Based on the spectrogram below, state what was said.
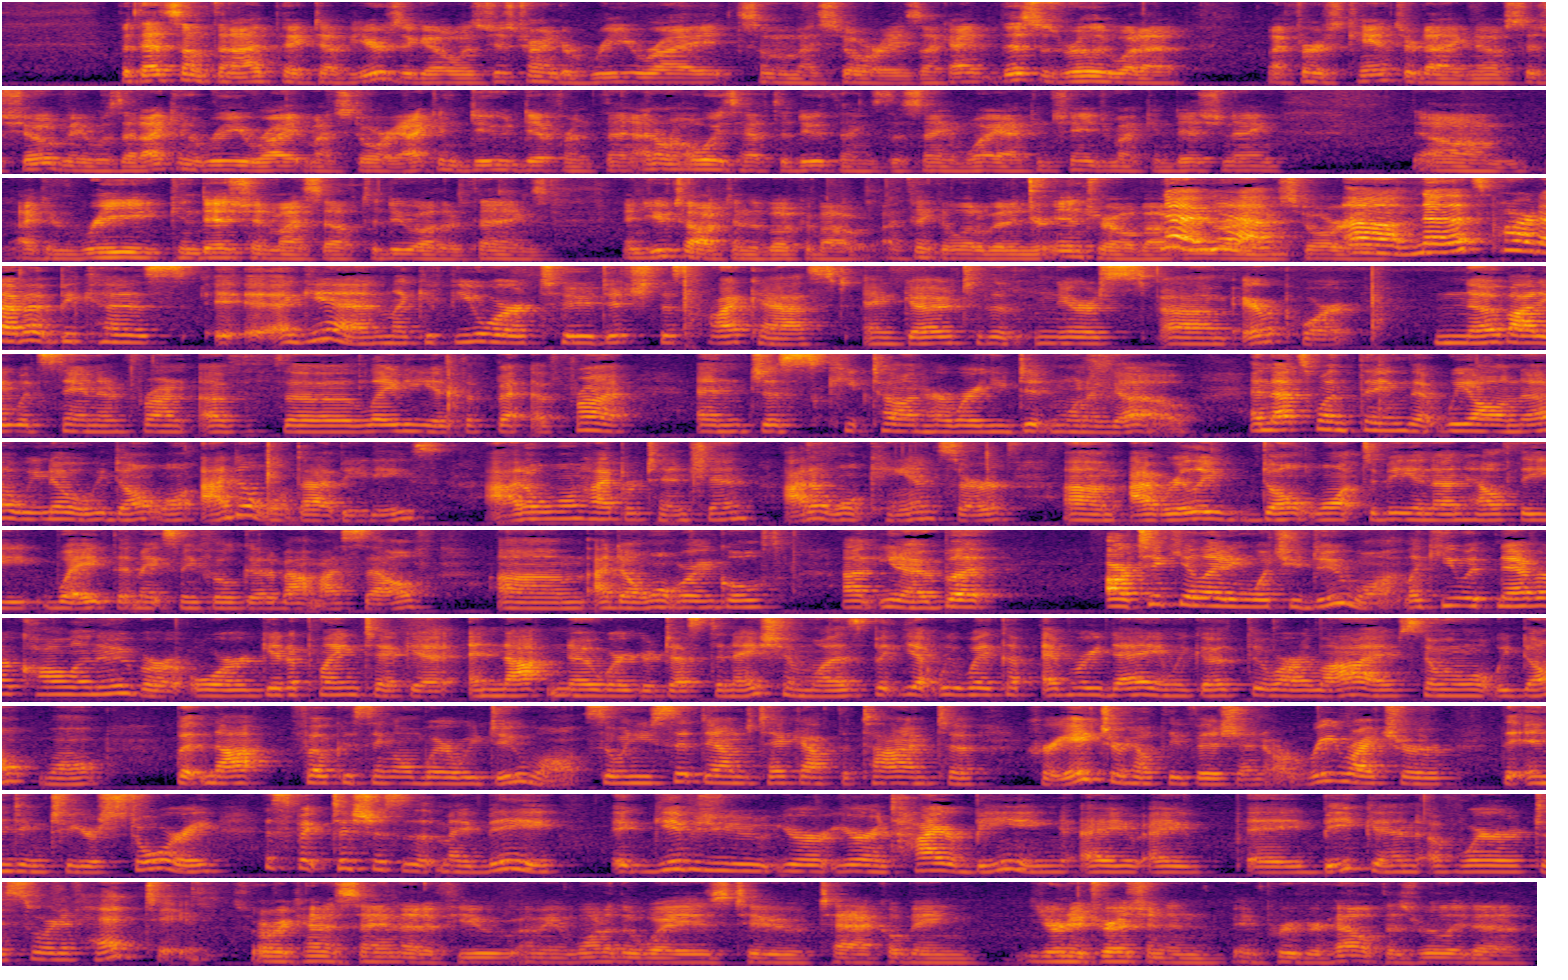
But that's something I picked up years ago was just trying to rewrite some of my stories. Like I this is really what a my first cancer diagnosis showed me was that I can rewrite my story. I can do different things. I don't always have to do things the same way. I can change my conditioning. Um, I can recondition myself to do other things. And you talked in the book about, I think, a little bit in your intro about No, rewriting yeah. a story. Um, no, that's part of it because, i again, like if you were to ditch this podcast and go to the nearest um, airport, nobody would stand in front of the lady at the uh, front and just keep telling her where you didn't want to go. And that's one thing that we all know. We know what we don't want. I don't want diabetes. I don't want hypertension. I don't want cancer. Um, I really don't want to be an unhealthy weight that makes me feel good about myself. Um, I don't want wrinkles. Uh, you know, but articulating what you do want. Like you would never call an Uber or get a plane ticket and not know where your destination was, but yet we wake up every day and we go through our lives knowing what we don't want, but not focusing on where we do want. So when you sit down to take out the time to create your healthy vision or rewrite your the ending to your story, as fictitious as it may be, it gives you your your entire being a, a a beacon of where to sort of head to. So are we kind of saying that if you, I mean, one of the ways to tackle being your nutrition and improve your health is really to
